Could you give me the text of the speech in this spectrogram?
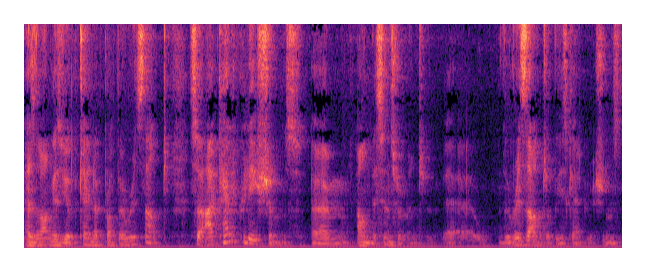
as long as you obtain a proper result. So our calculations um, on this instrument, uh, the result of these calculations,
